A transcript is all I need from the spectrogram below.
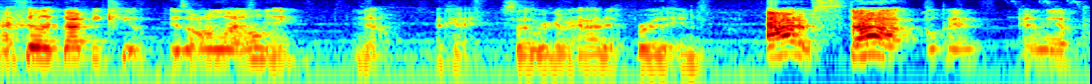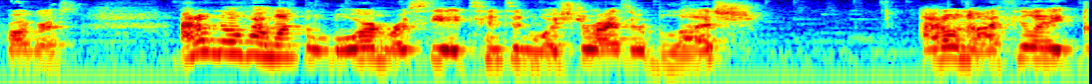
I feel like that'd be cute. Is it online only? No. Okay, so we're gonna add it for in out of stock. Okay, enemy of progress. I don't know if I want the Laura Mercier Tinted Moisturizer Blush. I don't know. I feel like,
